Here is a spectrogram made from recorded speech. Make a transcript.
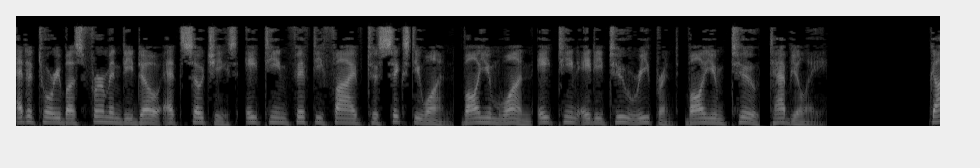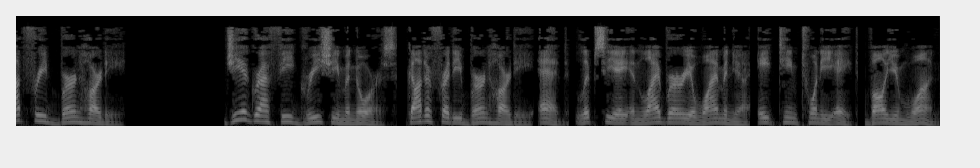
editoribus Firmin Didot et Socis, 1855–61, Volume 1 1882 reprint, Volume 2, Tabulae. Gottfried Bernhardi Geographie Graeci minors, Godifredi Bernhardi ed., Lipsiae in Libraria Wymania, 1828, Volume 1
